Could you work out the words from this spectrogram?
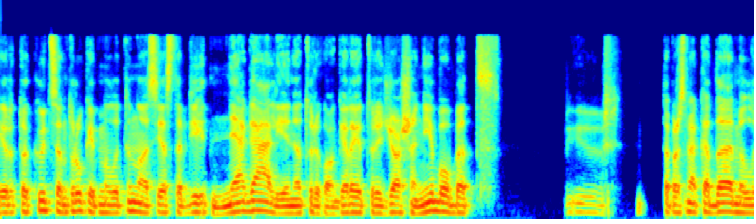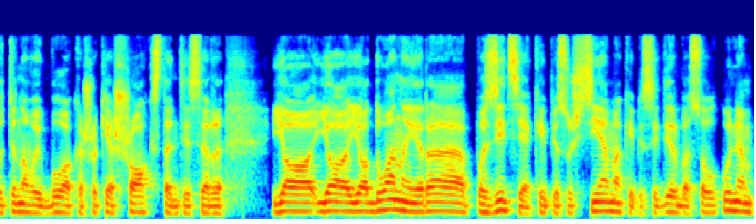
ir tokių centrų kaip Milutinas jie stabdyti negali, jie neturi ko. Gerai, turi Džošą Nybau, bet ta prasme, kada Milutinovai buvo kažkokie šokstantis ir jo, jo, jo duona yra pozicija, kaip jis užsiema, kaip jisai dirba su alkūnėm.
